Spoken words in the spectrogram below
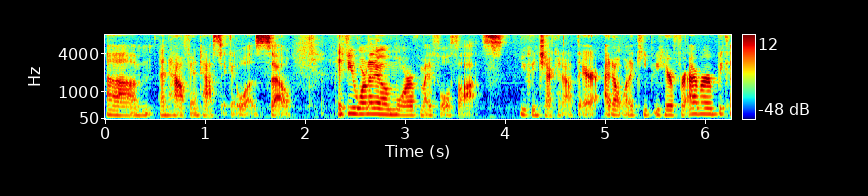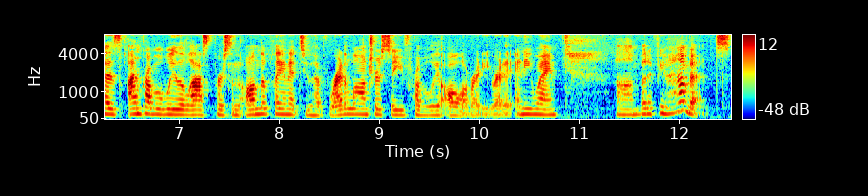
um, and how fantastic it was. So if you want to know more of my full thoughts, you can check it out there. I don't want to keep you here forever because I'm probably the last person on the planet to have read Elantris, so you've probably all already read it anyway. Um, but if you haven't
